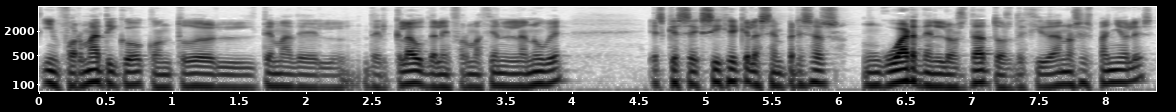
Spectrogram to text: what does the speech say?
informático, con todo el tema del, del, cloud, de la información en la nube, es que se exige que las empresas guarden los datos de ciudadanos españoles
